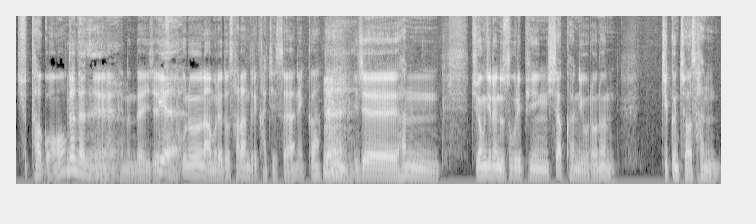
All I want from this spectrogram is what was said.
슛하고 네네네. 예, 했는데 이제 예. 축구는 아무래도 사람들이 같이 있어야 하니까 네. 이제 한 주영진의 뉴스 브리핑 시작한 이후로는 집 근처 산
